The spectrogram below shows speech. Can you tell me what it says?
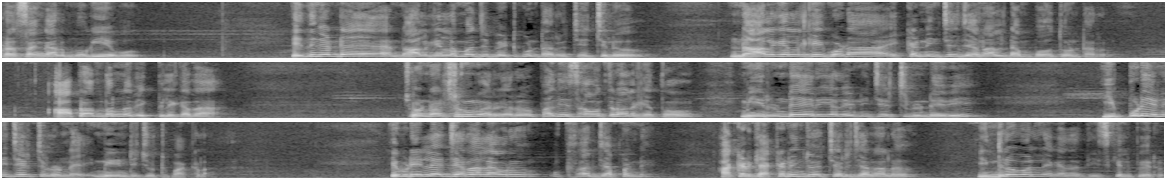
ప్రసంగాలు ముగియవు. ఎందుకంటే నాలుగేళ్ళ మధ్య పెట్టుకుంటారు చర్చిలు. నాలుగేళ్ళకి కూడా ఇక్కడి నుంచే జనాలు డంప్ అవుతుంటారు. ఆ ప్రాంతంలో వ్యక్తులే కదా. చూడండి హర్షకుమార్ గారు పది సంవత్సరాల క్రితం మీరుండే ఏరియాలో ఎన్ని చర్చిలు ఉండేవి? ఇప్పుడు ఎన్ని చర్చిలు ఉన్నాయి మీ ఇంటి చుట్టుపక్కల? ఇప్పుడు వెళ్ళే జనాలు ఎవరు? ఒకసారి చెప్పండి. అక్కడికి ఎక్కడి నుంచి వచ్చారు జనాలు? ఇందులో వాళ్ళనే కదా తీసుకెళ్ళిపోయారు.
